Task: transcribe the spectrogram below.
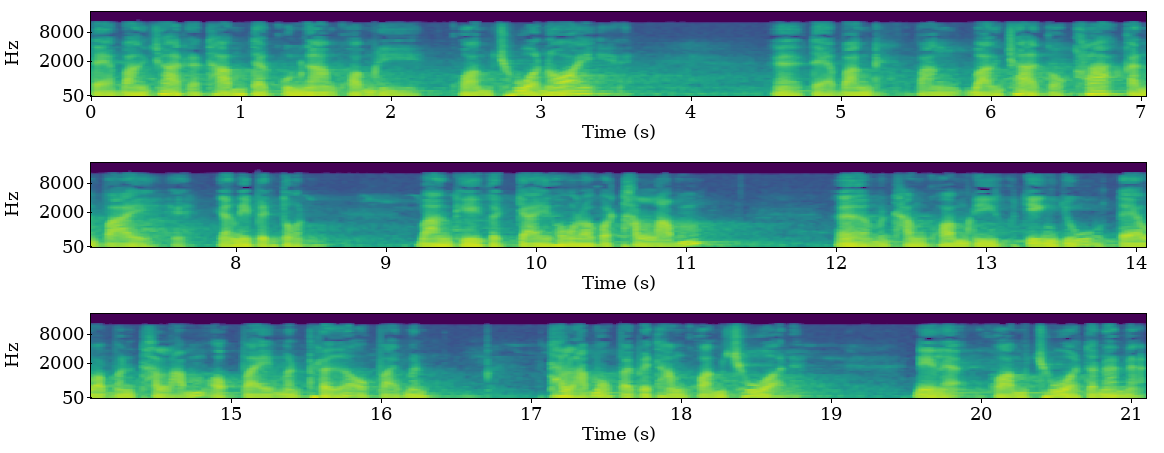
แต่บางชาติก็ทำแต่คุณงามความดี ความชั่วน้อยแต่บาง บางบางชาติก็คละกันไป อย่างนี้เป็นต้นบางทีก็ใจของเราก็ถลำเออมันทำความดีจริงอยู่แต่ว่ามันถลำออกไป มันเผลอออกไปมันถลำออกไปไปทำความชั่วเนี่ยนี่แหละ ความชั่วตอนนั้นน่ะ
